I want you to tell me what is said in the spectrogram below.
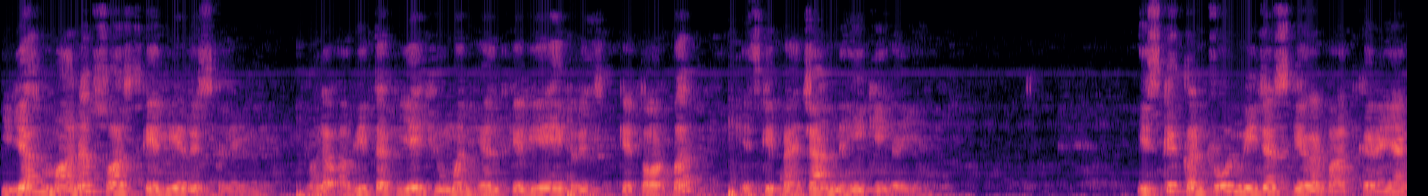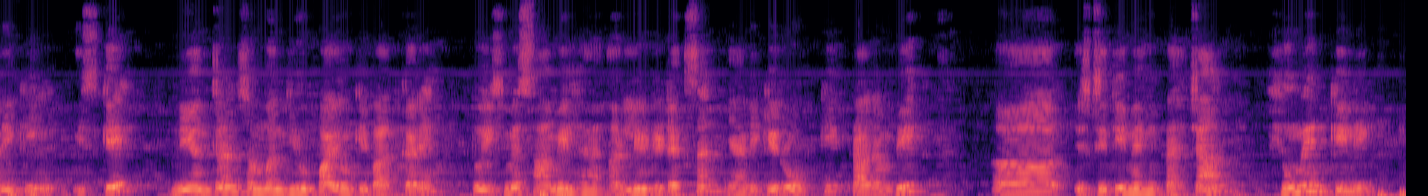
यह मानव स्वास्थ्य के लिए रिस्क नहीं है। मतलब अभी तक ये ह्यूमन हेल्थ के लिए एक रिस्क के तौर पर इसकी पहचान नहीं की गई है। इसके कंट्रोल मेजर्स की अगर बात करें, यानी कि इसके नियंत्रण संबंधी उपायों की बात करें तो इसमें शामिल है अर्ली डिटेक्शन यानी कि रोग की प्रारंभिक स्थिति में ही पहचान। ह्यूमन किलिंग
